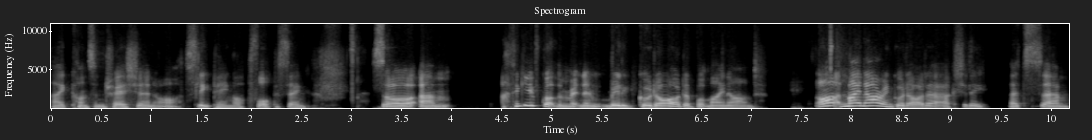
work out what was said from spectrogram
like concentration or sleeping or focusing. So, um, I think you've got them written in really good order, but mine aren't. Oh, mine are in good order actually. That's um,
